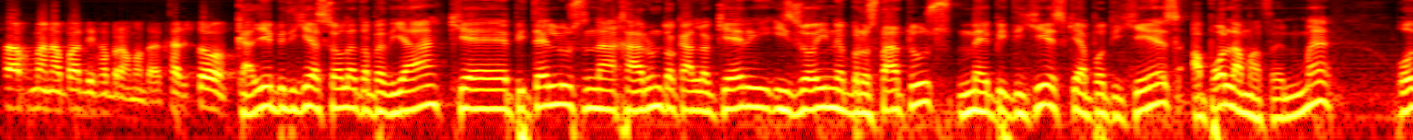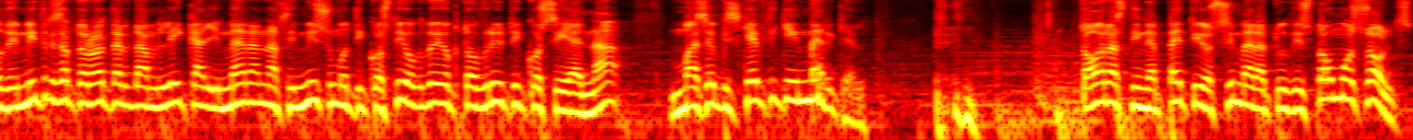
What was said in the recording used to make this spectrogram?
θα έχουμε αναπάντηχα πράγματα. Ευχαριστώ. καλή επιτυχία σε όλα τα παιδιά και επιτέλους να χαρούν το καλοκαίρι. Η ζωή είναι μπροστά τους με επιτυχίες και αποτυχίες. Από όλα μαθαίνουμε. Ο Δημήτρης από το Ρότερνταμ λέει καλημέρα να θυμίσουμε ότι 28 Οκτωβρίου του 2021 μας επισκέφτηκε η Μέρκελ. Τώρα στην επέτειο σήμερα του διστόμου Σόλτς.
